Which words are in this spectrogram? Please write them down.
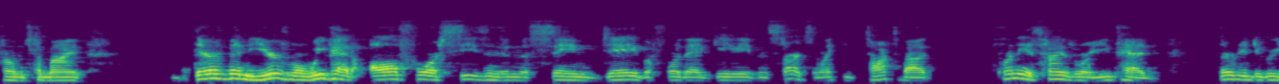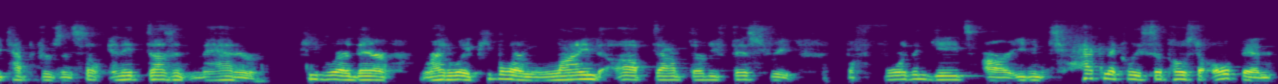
comes to mind there have been years where we've had all four seasons in the same day before that game even starts. And like you talked about, plenty of times where you've had 30 degree temperatures and snow, and it doesn't matter. People are there right away. People are lined up down 35th Street before the gates are even technically supposed to open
